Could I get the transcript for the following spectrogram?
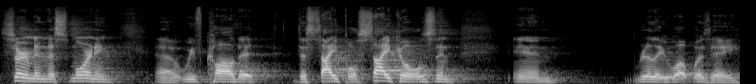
sermon this morning, uh, we've called it Disciple Cycles, and, and really what was a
